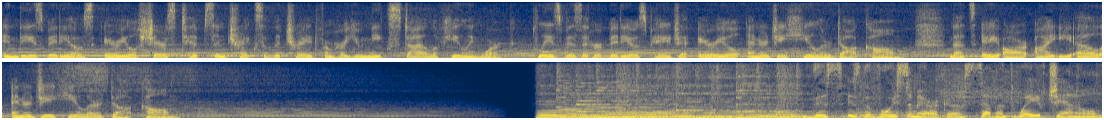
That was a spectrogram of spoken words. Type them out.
In these videos, Ariel shares tips and tricks of the trade from her unique style of healing work. Please visit her videos page at arielenergyhealer.com. That's A R I E L energyhealer.com. This is the Voice America Seventh Wave Channel.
